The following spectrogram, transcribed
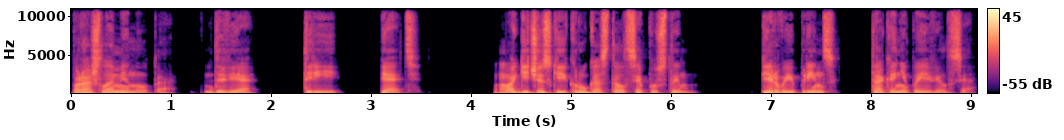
Прошла минута, две, три, пять. Магический круг остался пустым. Первый принц так и не появился.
